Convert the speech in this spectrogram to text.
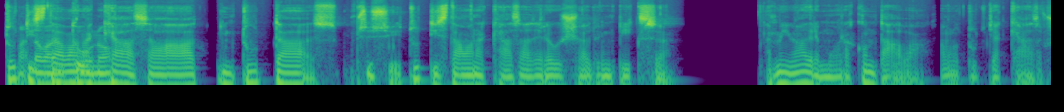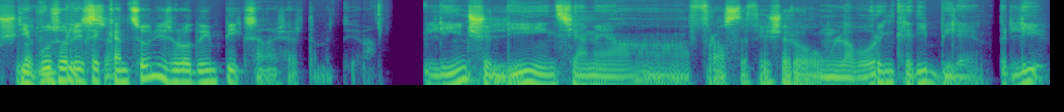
Tutti stavano 91? a casa in tutta... Sì, sì, tutti stavano a casa era uscito Twin Peaks. A mia madre mi raccontava, stavano tutti a casa, TV sorrisi e canzoni solo Twin Peaks una certa metteva. Lynch lì insieme a Frost fecero un lavoro incredibile. Per lì,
